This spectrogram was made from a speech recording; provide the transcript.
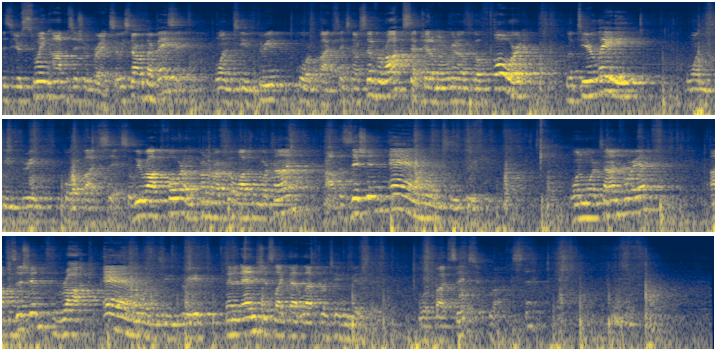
This is your swing opposition break. So we start with our basic. One, two, three, four, five, six. Now instead of a rock step, gentlemen, we're gonna go forward, look to your lady. One, two, three, four, five, six. So we rock forward on the front of our foot. Watch one more time. Opposition, and one, two, three. One more time for you. Opposition, rock, and one, two, three. Then it ends just like that left rotating basic. Four, five, six, rock. step.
